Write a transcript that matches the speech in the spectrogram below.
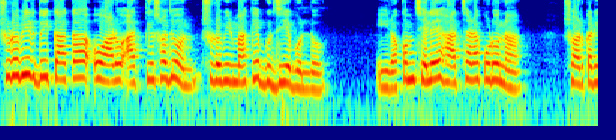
সুরভির দুই কাকা ও আরও আত্মীয় স্বজন সুরভির মাকে বুঝিয়ে বলল, এই রকম ছেলে হাতছাড়া করো না, সরকারি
